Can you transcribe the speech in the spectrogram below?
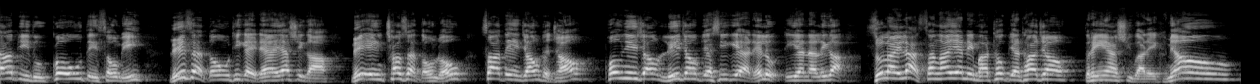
သားပြည်သူ9ဦးသေဆုံးပြီး43ဦးထိခိုက်ဒဏ်ရာရရှိကနေအိမ်63လုံးစာတင်ကျောင်းတစ်ကျောင်းဖုန်ကြီးကျောင်း၄ကျောင်းပျက်စီးခဲ့ရတယ်လို့ TNL ကဇူလိုင်လ15ရက်နေ့မှာထုတ်ပြန်ထားကြောင်းသတင်းရရှိပါတယ်ခင်ဗျာ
